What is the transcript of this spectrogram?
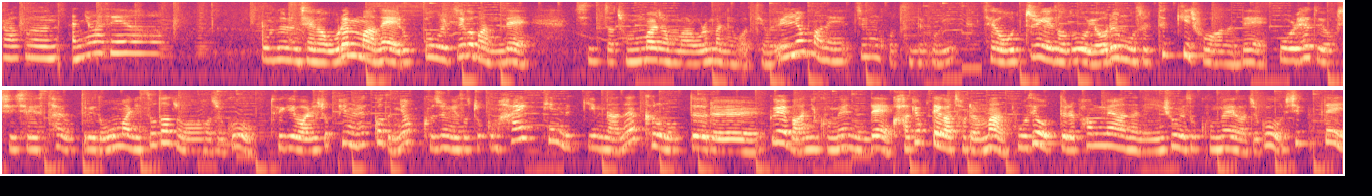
여러분 안녕하세요. 오늘은 제가 오랜만에 룩북을 찍어봤는데 진짜 정말 정말 오랜만인 것 같아요. 1년 만에 찍은 것 같은데 거의? 제가 옷 중에서도 여름 옷을 특히 좋아하는데 올해도 역시 제 스타일 옷들이 너무 많이 쏟아져 나와가지고 되게 많이 쇼핑을 했거든요. 그중에서 조금 하이틴 느낌 나는 그런 옷들을 꽤 많이 구매했는데 가격대가 저렴한 보세 옷들을 판매하는 인쇼에서 구매해가지고 10대,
